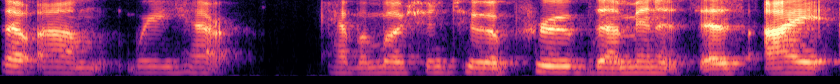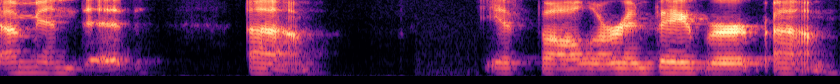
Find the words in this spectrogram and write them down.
So um, we have, have a motion to approve the minutes as I amended. Um, If all are in favor, um,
